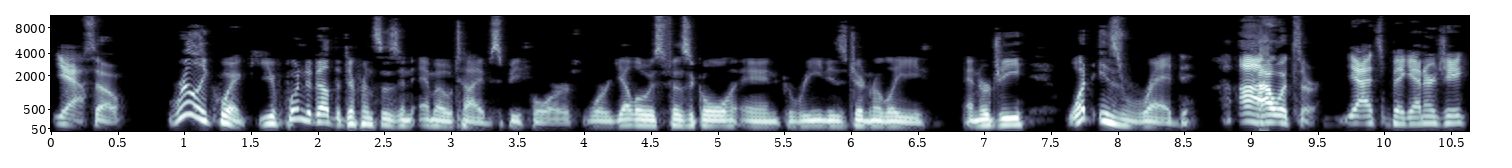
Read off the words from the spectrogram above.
Yeah. So Really quick, you've pointed out the differences in MO types before, where yellow is physical and green is generally energy. What is red? Uh, howitzer. yeah, it's big energy.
